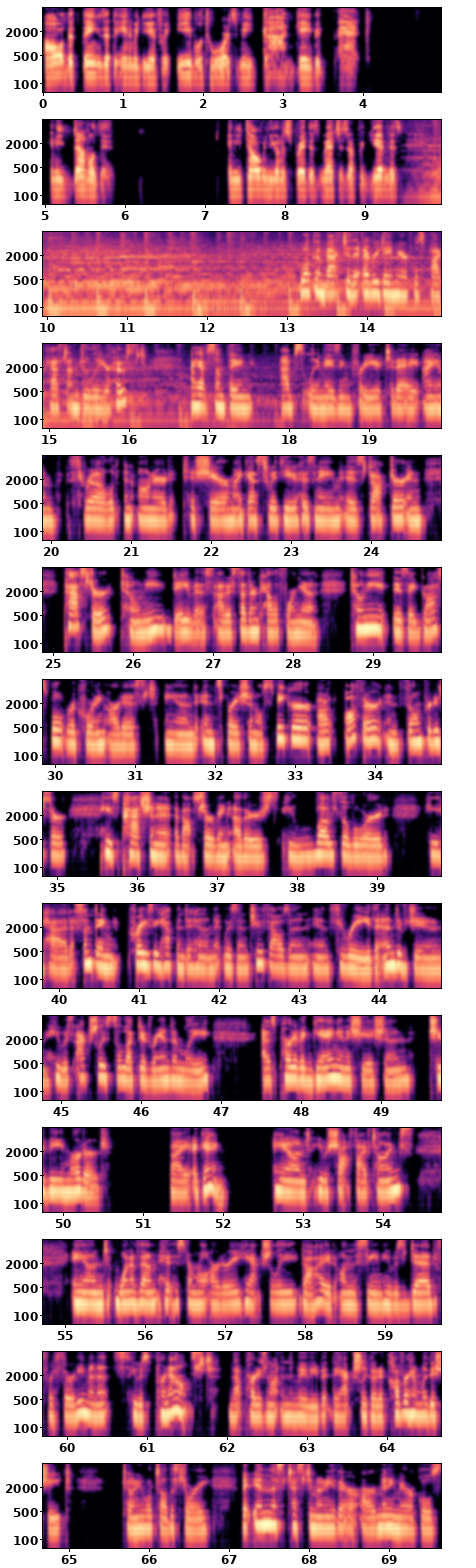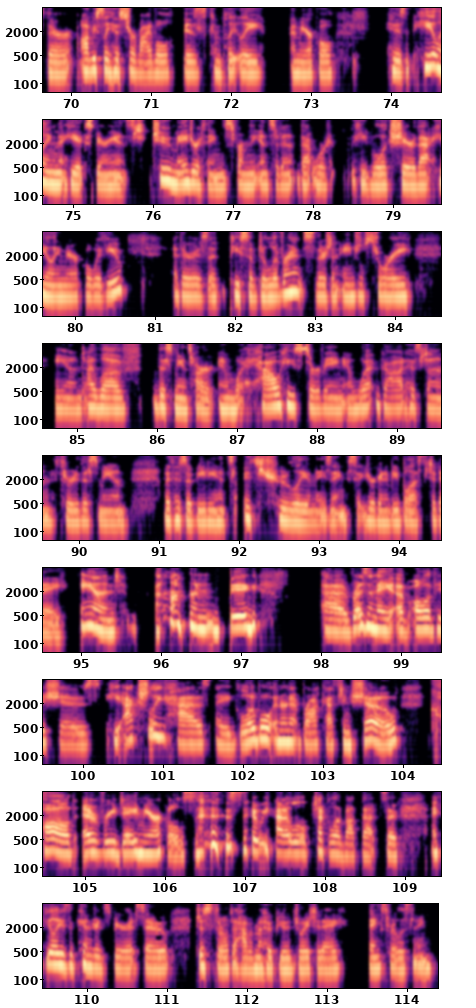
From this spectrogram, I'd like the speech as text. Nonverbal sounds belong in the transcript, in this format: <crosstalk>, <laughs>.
all the things that the enemy did for evil towards me, God gave it back and he doubled it. And he told me you're going to spread this message of forgiveness. Welcome back to the Everyday Miracles podcast. I'm Julie, your host. I have something absolutely amazing for you today. I am thrilled and honored to share my guest with you. His name is Dr. and Pastor Tony Davis out of Southern California. Tony is a gospel recording artist and inspirational speaker, author, and film producer. He's passionate about serving others. He loves the Lord. He had something crazy happen to him. It was in 2003, the end of June. He was actually selected randomly as part of a gang initiation to be murdered by a gang. And he was shot five times. And one of them hit his femoral artery. He actually died on the scene. He was dead for 30 minutes. He was pronounced. That part is not in the movie, but they actually go to cover him with a sheet. Tony will tell the story. But in this testimony, there are many miracles. There, obviously, his survival is completely a miracle his healing that he experienced two major things from the incident that were he will share that healing miracle with you there is a piece of deliverance there's an angel story and i love this man's heart and what how he's serving and what god has done through this man with his obedience it's truly amazing so you're going to be blessed today and <laughs> on the big uh, resume of all of his shows, he actually has a global internet broadcasting show called Everyday Miracles. <laughs> so we had a little chuckle about that. So I feel he's a kindred spirit. So just thrilled to have him. I hope you enjoy today. Thanks for listening.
